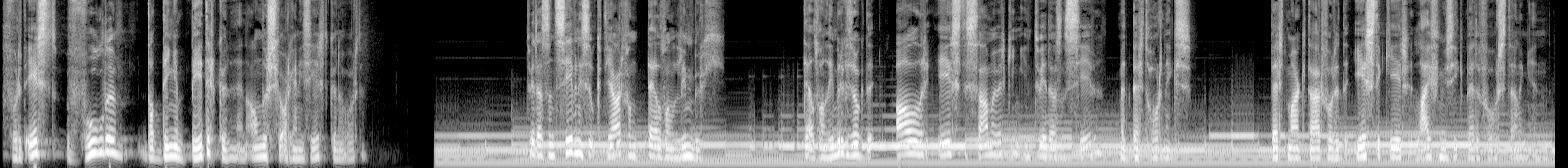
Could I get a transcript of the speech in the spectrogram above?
voor het eerst voelden dat dingen beter kunnen en anders georganiseerd kunnen worden. 2007 is ook het jaar van Tijl van Limburg. Tijl van Limburg is ook de allereerste samenwerking in 2007 met Bert Hornix. Bert maakt daarvoor de eerste keer live muziek bij de voorstelling. En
